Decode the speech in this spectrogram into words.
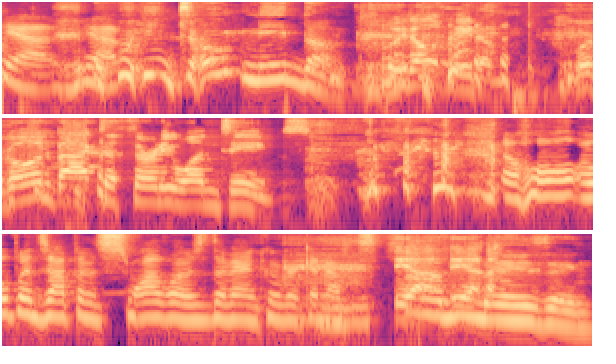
Yeah, yeah. we don't need them. We don't need them. We're going back to 31 teams. a hole opens up and swallows the Vancouver Canucks. Yeah, yeah. Amazing.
